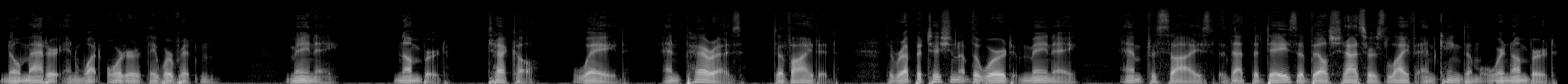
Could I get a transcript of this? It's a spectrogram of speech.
no matter in what order they were written. Mene, numbered, tekel, weighed, and Peres, divided. The repetition of the word Mene emphasized that the days of Belshazzar's life and kingdom were numbered.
